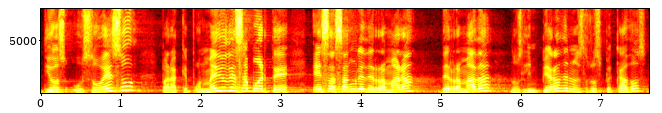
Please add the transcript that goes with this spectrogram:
Dios usó eso para que por medio de esa muerte, esa sangre derramara, derramada nos limpiara de nuestros pecados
